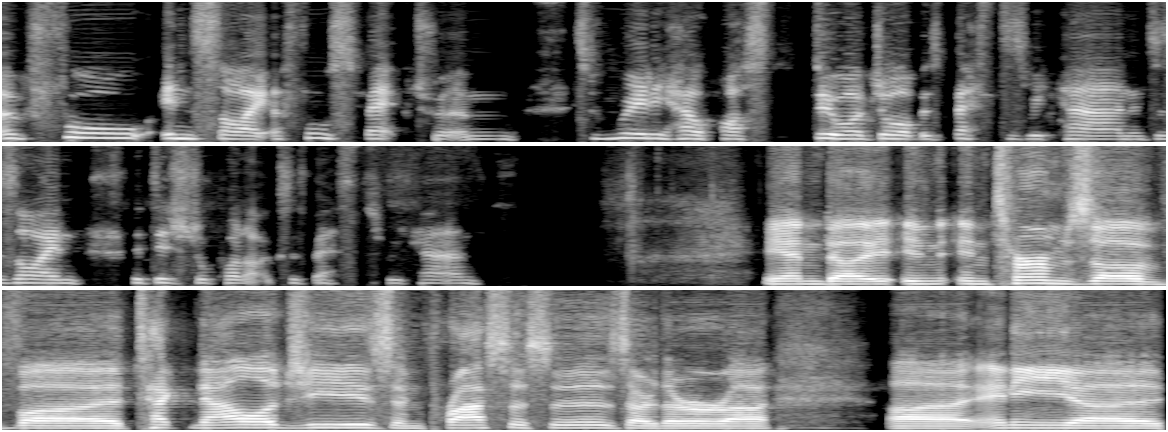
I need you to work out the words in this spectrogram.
a full insight, a full spectrum to really help us do our job as best as we can and design the digital products as best as we can. And uh, in, in terms of uh, technologies and processes, are there uh, uh any uh,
